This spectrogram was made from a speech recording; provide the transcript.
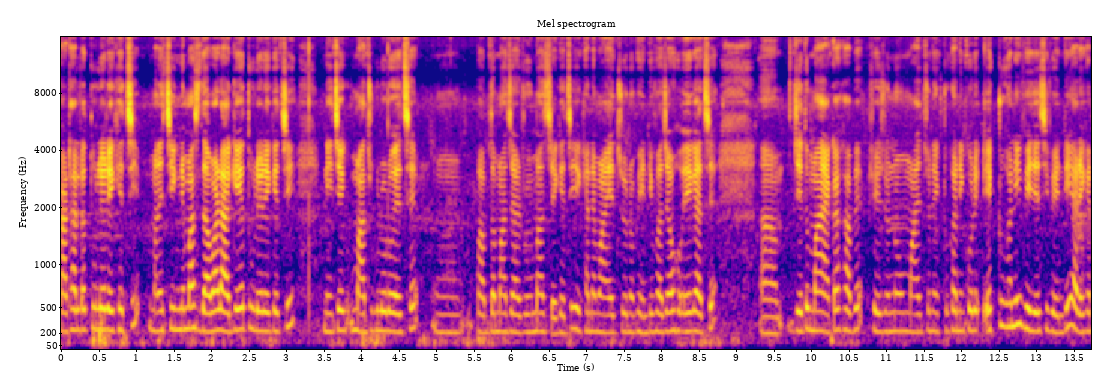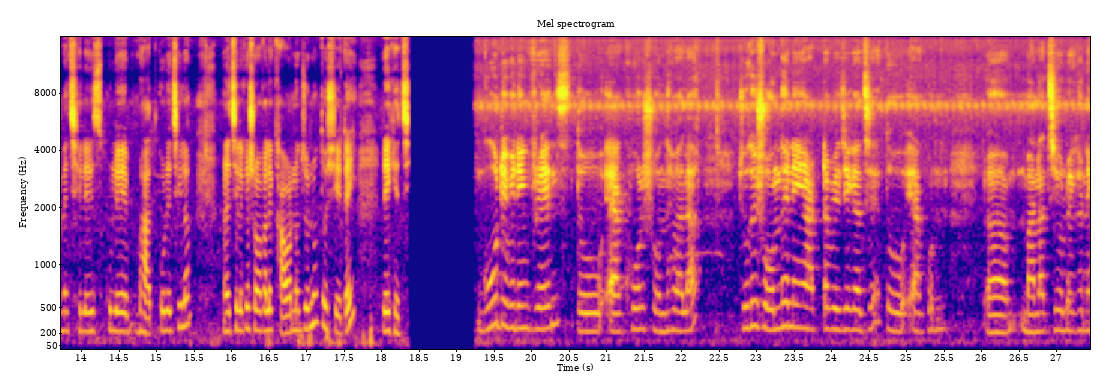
কাঁঠালটা তুলে রেখেছি। মানে চিংড়ি মাছ দেওয়ার আগে তুলে রেখেছি। নিচে মাছগুলো রয়েছে। পাবদা মাছ আর রুই মাছ রেখেছি। এখানে মায়ের জন্য ভেন্ডি ভাজাও হয়ে গেছে। যেহেতু মা একা খাবে, সেই জন্য মায়ের জন্য একটুখানি করে, একটুখানি ভেজেছি ভেন্ডি। আর এখানে ছেলের স্কুলে ভাত করেছিলাম। মানে ছেলেকে সকালে খাওয়ানোর জন্য, তো সেটাই রেখেছি। Good evening friends. তো এখন সন্ধেবেলা। শুধু সন্ধে নেই, আটটা বেজে গেছে, তো এখন বানাচ্ছি হলো এখানে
